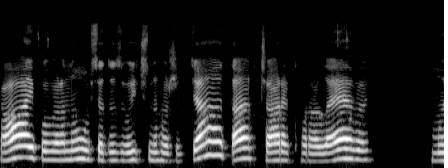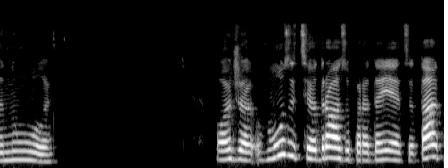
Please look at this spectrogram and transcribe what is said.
Кай повернувся до звичного життя, так, чари королеви минули. Отже, в музиці одразу передається так,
